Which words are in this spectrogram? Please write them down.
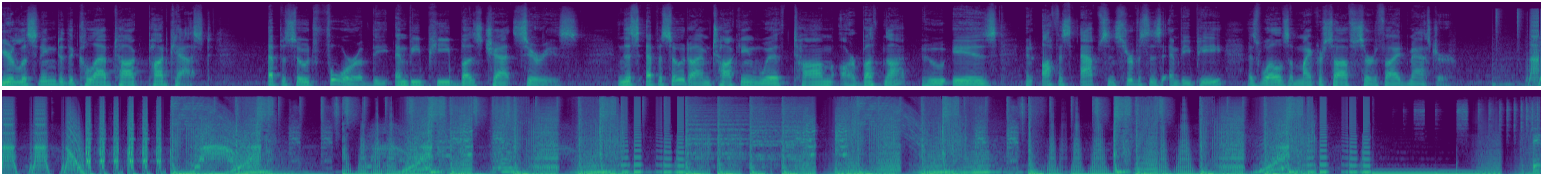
You're listening to the Collab Talk podcast, episode 4 of the MVP Buzz Chat series. In this episode, I'm talking with Tom Arbuthnot, who is an Office Apps and Services MVP, as well as a Microsoft Certified Master.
